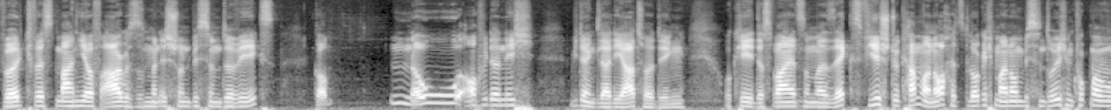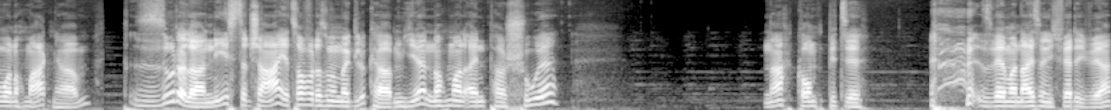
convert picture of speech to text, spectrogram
World Quests machen hier auf Argus. Also man ist schon ein bisschen unterwegs. Komm. No, auch wieder nicht. Wieder ein Gladiator-Ding. Okay, das waren jetzt nochmal sechs. Vier Stück haben wir noch. Jetzt logge ich mal noch ein bisschen durch und guck mal, wo wir noch Marken haben. Sudala, nächster Char. Jetzt hoffen wir, dass wir mal Glück haben hier. Nochmal ein paar Schuhe. Na, komm, bitte. es wäre mal nice, wenn ich fertig wäre.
